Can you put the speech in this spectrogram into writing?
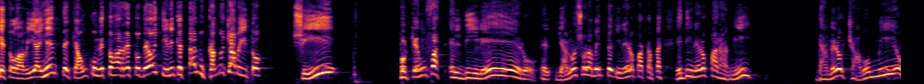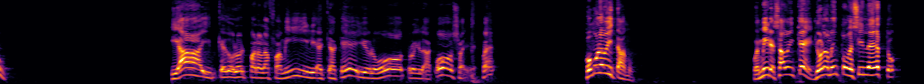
que todavía hay gente que aún con estos arrestos de hoy tienen que estar buscando chavitos. Sí, porque es un fast el dinero, ya no es solamente dinero para campaña, es dinero para mí. Dame los chavos míos. Y ay, qué dolor para la familia, que aquello y lo otro y la cosa. Y después, ¿cómo lo evitamos? Pues mire, ¿saben qué? Yo lamento decirle esto,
